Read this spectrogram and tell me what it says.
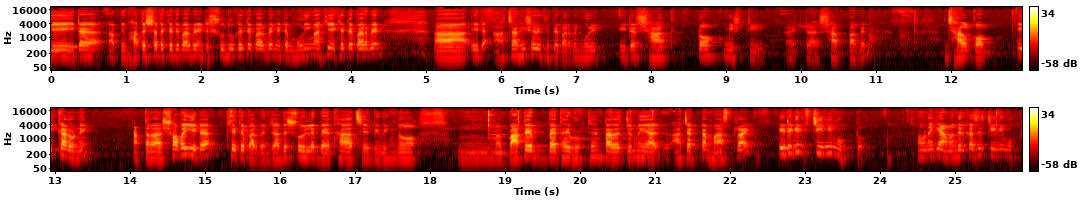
যে এটা আপনি ভাতের সাথে খেতে পারবেন, এটা শুধু খেতে পারবেন, এটা মুড়ি মাখিয়ে খেতে পারবেন এটা আচার হিসেবে খেতে পারবেন মুড়ি এটার স্বাদ টক মিষ্টি একটা স্বাদ পাবেন, ঝাল কম। এই কারণে আপনারা সবাই এটা খেতে পারবেন। যাদের শরীরে ব্যথা আছে, বিভিন্ন বাতে ব্যথায় ভুগতেন তাদের জন্য এই আচারটা মাস্ট ট্রাই এটা কিন্তু চিনি মুক্ত অনেকে আমাদের কাছে চিনি মুক্ত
